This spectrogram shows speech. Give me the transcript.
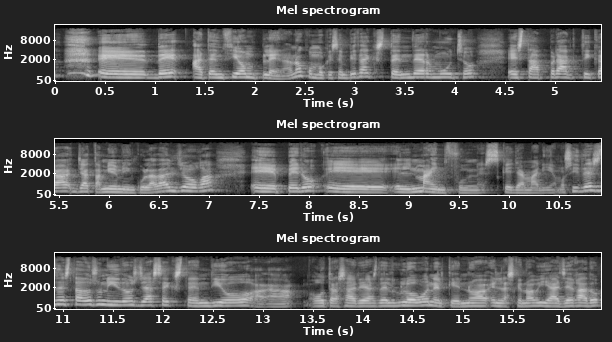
eh, de atención plena, ¿no? Como que se empieza a extender mucho esta práctica ya también vinculada al yoga, eh, pero el mindfulness que llamaríamos. Y desde Estados Unidos ya se extendió a otras áreas del globo en el que en las que no había llegado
